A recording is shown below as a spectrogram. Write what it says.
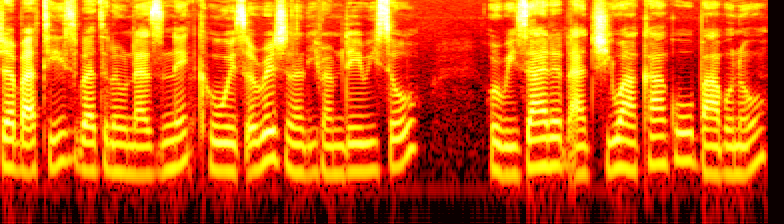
Jn Baptiste, better known as Nick, who is originally from Desruisseaux, who resided at Chiwakako, Babonneau,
